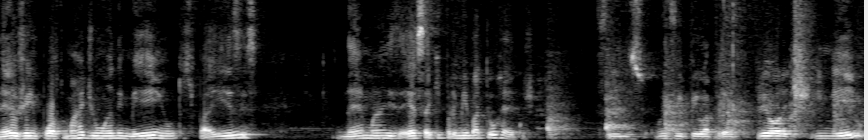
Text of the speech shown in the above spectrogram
Né? Eu já importo mais de um ano e meio em outros países, né? mas essa aqui para mim bateu recorde. Fiz o envio pela Priority e-mail.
